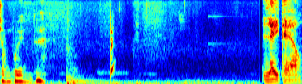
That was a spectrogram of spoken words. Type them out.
어딘지 안 보이는데. Later.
